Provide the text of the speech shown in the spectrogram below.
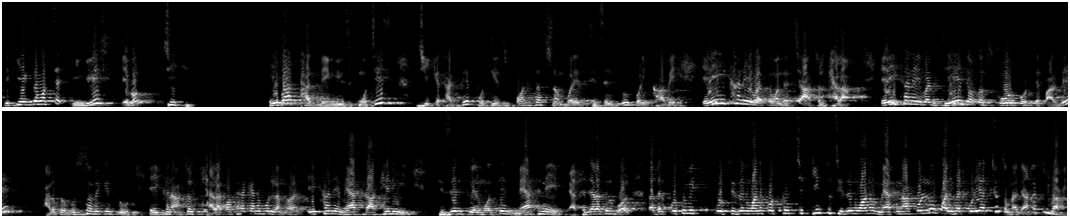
যে কি এক্সাম হচ্ছে? ইংলিশ এবং জিকে এবার থাকবে ইংলিশ পঁচিশ জি কে থাকবে পঁচিশ, পঞ্চাশ নম্বরের সিজন টু পরীক্ষা হবে। এইখানে এবার তোমাদের হচ্ছে আসল খেলা। এইখানে এবার যে যত স্কোর করতে পারবে, ভালো করে বুঝতে হবে কিন্তু, এইখানে আসল খেলা কথাটা কেন বললাম? কারণ এখানে ম্যাথ রাখেনি। সিজন টু এর মধ্যে ম্যাথ নেই। ম্যাথে যারা দুর্বল, তাদের প্রথমে সিজন ওয়ানে করতে হচ্ছে, কিন্তু সিজন ওয়ানেও ম্যাথ না করলেও কোয়ালিফাইড করে যাচ্ছ, তোমরা জানো কীভাবে।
